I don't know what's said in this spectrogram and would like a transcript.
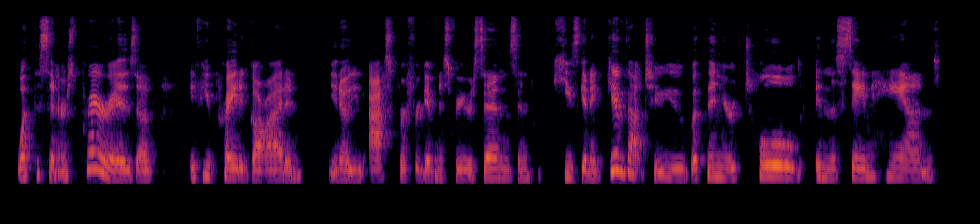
what the sinner's prayer is of if you pray to god and you know you ask for forgiveness for your sins and he's going to give that to you but then you're told in the same hand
